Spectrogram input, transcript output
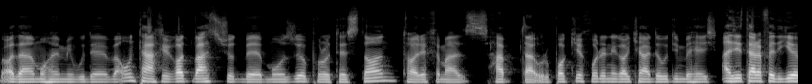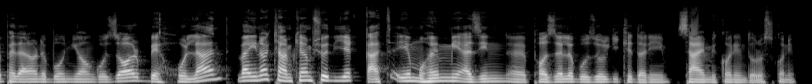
آدم مهمی بوده و اون تحقیقات وصل شد به موضوع پروتستان. تاریخ مذهب در اروپا که خود نگاه کرده بودیم بهش. از یه طرف دیگه به پدران بنیانگذار به هلند. و اینا کم کم شد یه قطعه مهمی از این پازل بزرگی که داریم سعی می‌کنیم درست کنیم.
